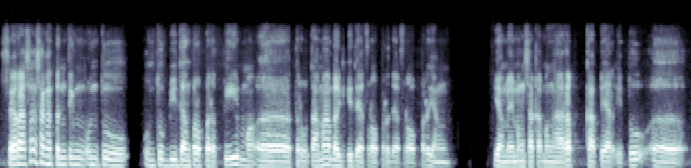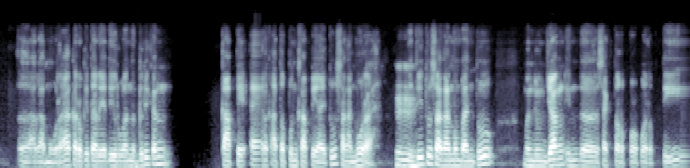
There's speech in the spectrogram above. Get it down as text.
Saya rasa sangat penting untuk untuk bidang properti eh, terutama bagi developer-developer yang yang memang sangat mengharap KPR itu eh, eh, agak murah. Kalau kita lihat di luar negeri kan KPR ataupun KPA itu sangat murah. Mhm. Jadi itu sangat membantu menunjang in the sektor properti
